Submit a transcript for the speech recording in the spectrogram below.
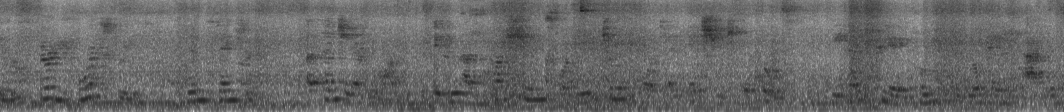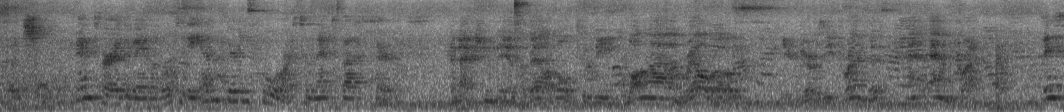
This is 34th Street, Penn Station. Attention everyone, if you have questions or need to report an issue to the police, the MTA Police is located at the station. Transfer is available to the M34 Select Bus Service. Connection is available to the Long Island Railroad, New Jersey Transit, and Amtrak. This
